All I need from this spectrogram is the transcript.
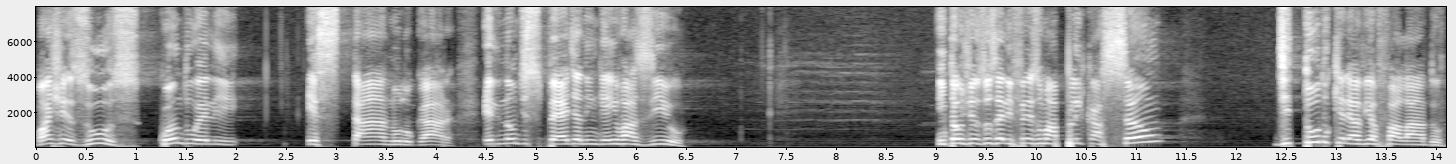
Mas Jesus, quando ele está no lugar, ele não despede a ninguém vazio. Então Jesus ele fez uma aplicação de tudo que ele havia falado.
